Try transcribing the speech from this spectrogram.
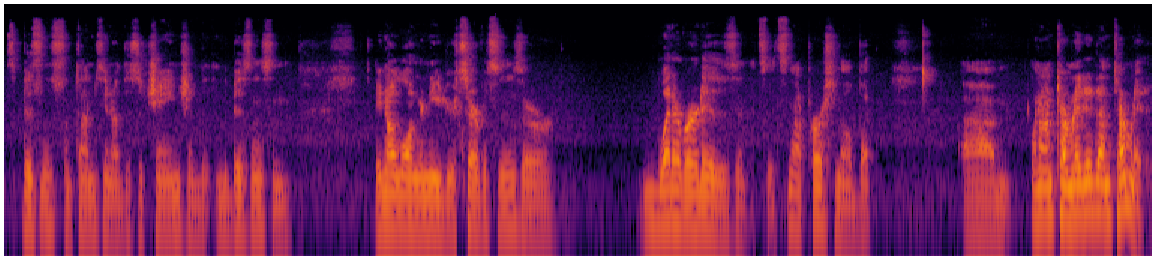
It's business. Sometimes you know there's a change in the, in the business, and they no longer need your services or whatever it is, and it's it's not personal. But um, when I'm terminated, I'm terminated.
